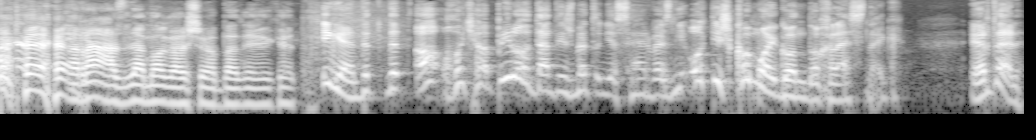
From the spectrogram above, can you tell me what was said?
rázd le magasabban őket. Igen, de, de a, hogyha a pilótát is be tudja szervezni, ott is komoly gondok lesznek. Érted?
